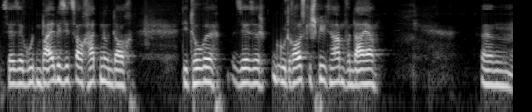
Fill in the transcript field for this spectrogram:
sehr, sehr guten Ballbesitz auch hatten und auch die Tore sehr, sehr gut rausgespielt haben. Von daher ähm,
